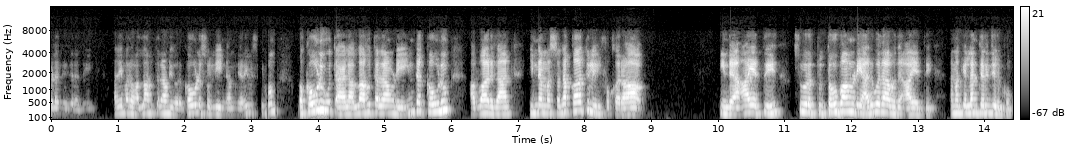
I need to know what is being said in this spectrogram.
விளங்குகிறது. அதே மாதிரி அல்லாஹு தலாவுடைய ஒரு கவுல சொல்லி நாம் நிறைவு செய்வோம். கவுலுகு தால அல்லாஹு தலாவுடைய இந்த கவுலும் அவ்வாறுதான். இன்னம சதகாத்துலில் இல் ஃபுகரா. இந்த ஆயத்து சூரத்து தௌபாவுடைய அறுபதாவது ஆயத்து. நமக்கு எல்லாம் தெரிஞ்சிருக்கும்.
